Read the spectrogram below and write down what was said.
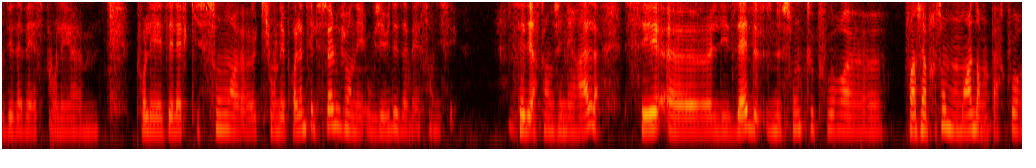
ou des AVS pour les, pour les élèves qui, sont, qui ont des problèmes. C'est le seul où, j'en ai, où j'ai eu des AVS en lycée. C'est-à-dire qu'en général, c'est les aides ne sont que pour... Enfin, j'ai l'impression, moi, dans mon parcours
